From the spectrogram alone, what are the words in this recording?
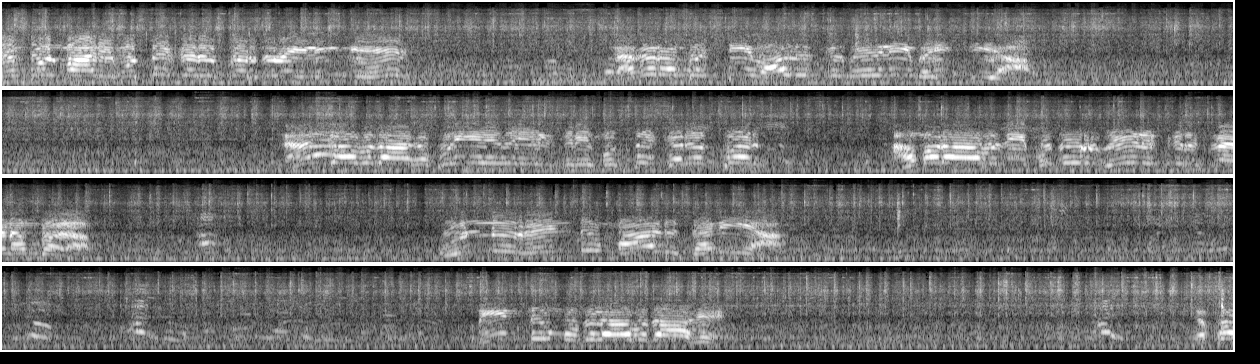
செம்பொன்மாரி முத்தக்கருப்பர் துணை லிங்கேஷ் நகரப்பட்டி வாழுக்கு மேலி வைத்தியா. நான்காவதாக பொய்யேவையில் ஸ்ரீ முத்துக்கருப்பர் அமராவதி புதூர் வேலுகிருஷ்ண நம்பரம் ஒன்னு ரெண்டு மாடு தனியா. மீண்டும் முதலாவதாக. எப்பா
